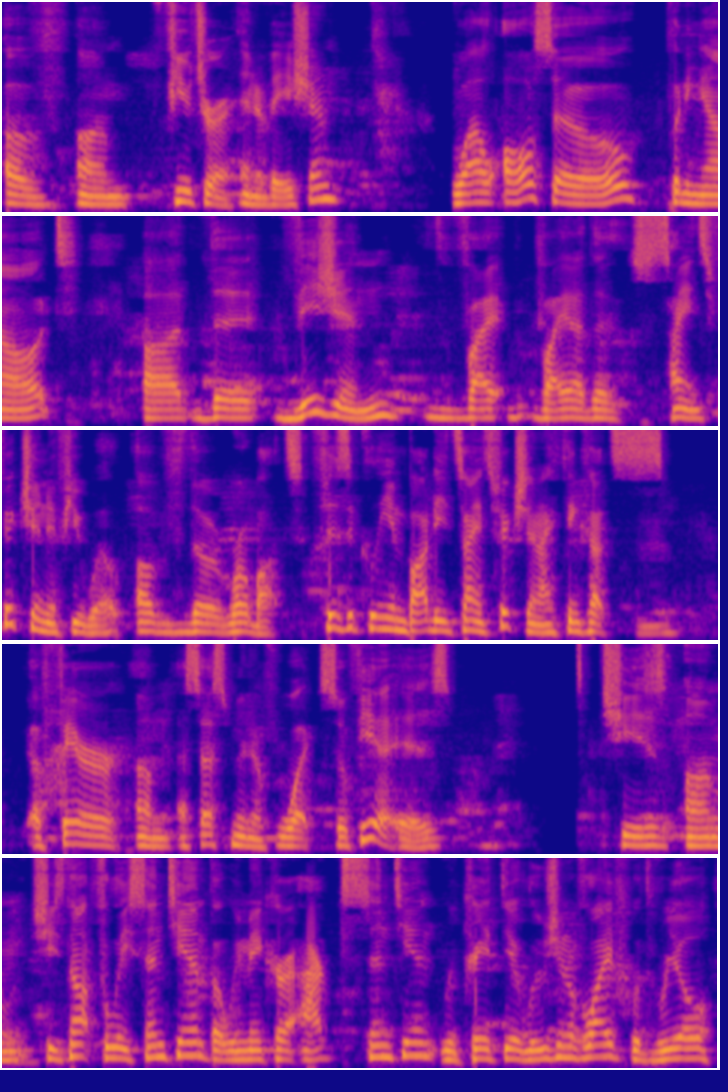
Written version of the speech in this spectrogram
of um, future innovation, while also putting out uh, the vision via, via the science fiction, if you will, of the robots, physically embodied science fiction. I think that's a fair um, assessment of what Sophia is. She's um, she's not fully sentient, but we make her act sentient. We create the illusion of life with real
